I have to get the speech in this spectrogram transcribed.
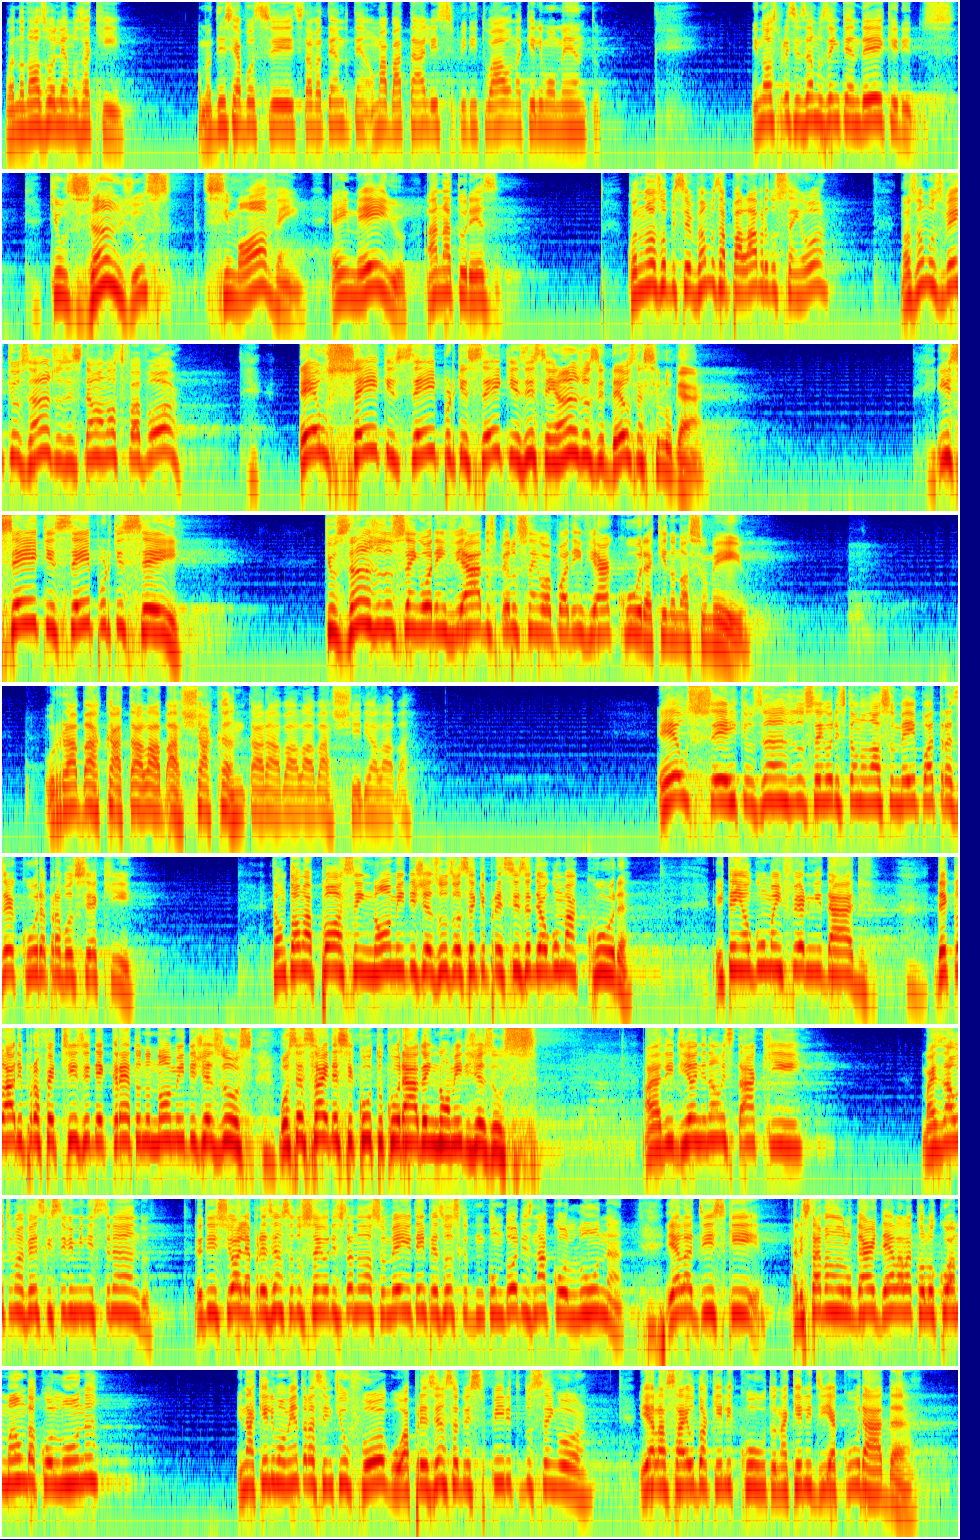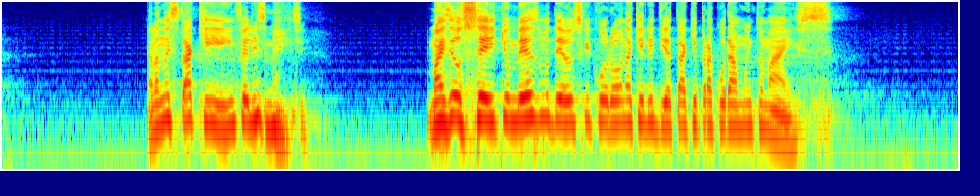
Quando nós olhamos aqui, como eu disse a você, estava tendo uma batalha espiritual naquele momento. E nós precisamos entender, queridos, que os anjos se movem em meio à natureza. Quando nós observamos a palavra do Senhor, nós vamos ver que os anjos estão a nosso favor. Eu sei que sei, porque sei que existem anjos de Deus nesse lugar. E sei que sei, porque sei que os anjos do Senhor enviados pelo Senhor podem enviar cura aqui no nosso meio. O Eu sei que os anjos do Senhor estão no nosso meio e podem trazer cura para você aqui. Então toma posse em nome de Jesus, você que precisa de alguma cura e tem alguma enfermidade. Declare profetize e decreto no nome de Jesus. Você sai desse culto curado em nome de Jesus. A Lidiane não está aqui, mas na última vez que estive ministrando, eu disse: Olha, a presença do Senhor está no nosso meio. Tem pessoas com dores na coluna. E ela disse que ela estava no lugar dela, ela colocou a mão da coluna e naquele momento ela sentiu fogo, a presença do Espírito do Senhor. E ela saiu daquele culto, naquele dia, curada. Ela não está aqui, infelizmente. Mas eu sei que o mesmo Deus que curou naquele dia está aqui para curar muito mais.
